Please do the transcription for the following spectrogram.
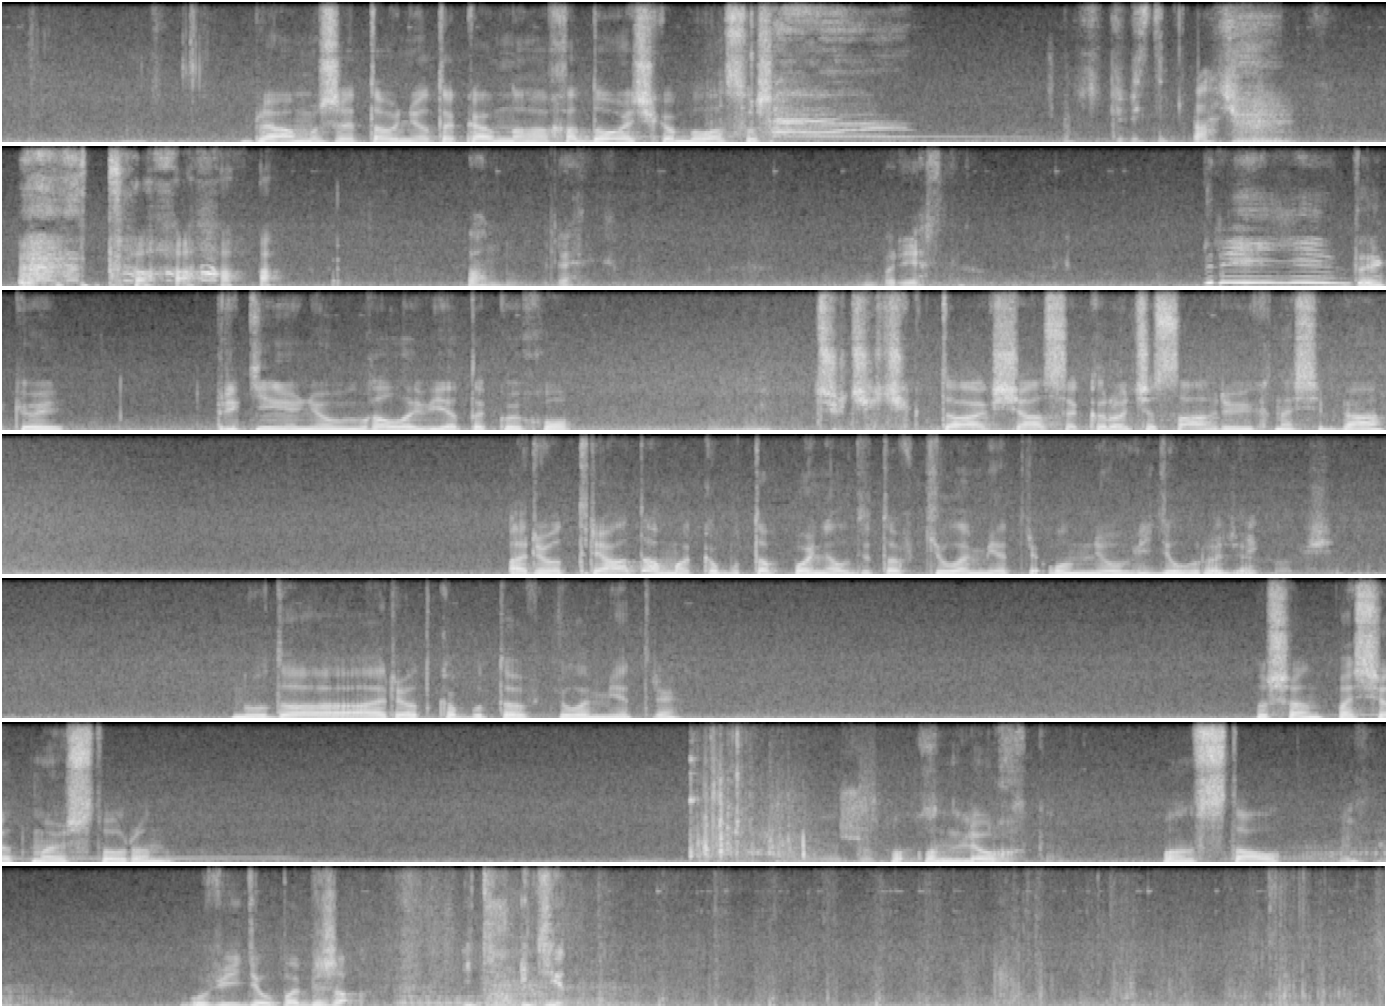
Бля, может это у него такая многоходовочка была, слушай? Да. Та ну, блядь. Бред. Прикинь такой. Прикинь, у него в голове такой хоп. Чик-чик-чик. Так, сейчас я, короче, сагрю их на себя. Орет рядом, а как будто понял где-то в километре. Он меня увидел вроде. Вообще-то? Ну да, орет как будто в километре. Слушай, он пасет мою сторону. Он близко. Он встал. Увидел, побежал. Иди, иди.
